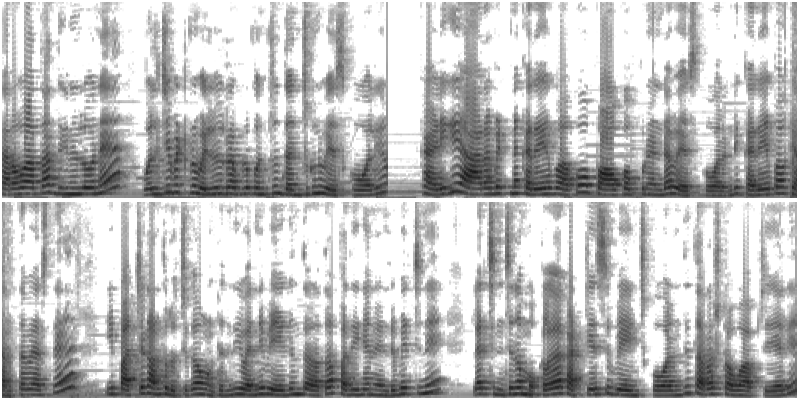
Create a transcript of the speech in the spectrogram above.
తర్వాత దీనిలోనే ఒలిచిపెట్టుకున్న వెల్లుల్లి రబ్బలు కొంచెం దంచుకుని వేసుకోవాలి. కడిగి ఆరబెట్టిన కరివేపాకు పావు కప్పు నిండా వేసుకోవాలండి. కరివేపాకు ఎంత వేస్తే ఈ పచ్చడి అంత రుచిగా ఉంటుంది. ఇవన్నీ వేగిన తర్వాత పదిహేను ఎండుమిర్చిని ఇలా చిన్న చిన్న ముక్కలుగా కట్ చేసి వేయించుకోవాలండి. తర్వాత స్టవ్ ఆఫ్ చేయాలి.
